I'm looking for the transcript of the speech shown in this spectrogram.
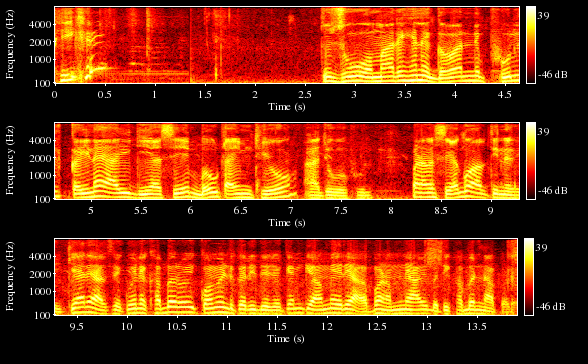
ठीक है તો જો અમારે હે ને ગવારને ફૂલ કઈને આવી ગયા છે બહુ ટાઈમ થયો આ જુઓ ફૂલ પણ હવે સેગો આવતી નથી ક્યારે આવશે કોઈને ખબર હોય કોમેન્ટ કરી દેજો કેમ કે અમે રહ્યા અભણ અમને આવી બધી ખબર ના પડે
